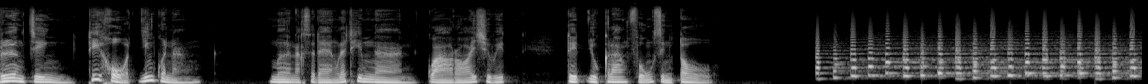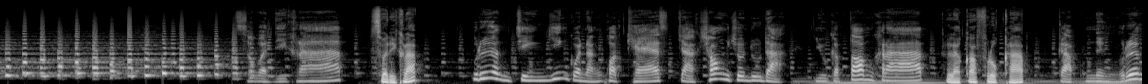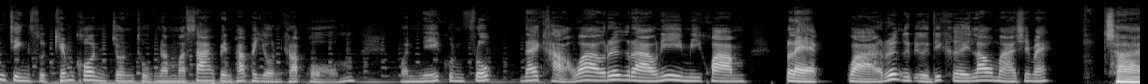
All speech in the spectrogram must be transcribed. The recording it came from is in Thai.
เรื่องจริงที่โหดยิ่งกว่าหนัง เมื่อนักแสดงและทีมงานกว่าร้อยชีวิต ติดอยู่กลางฝูงสิงโต สวัสดีครับ สวัสดีครับ เรื่องจริงยิ่งกว่าหนังพอดแคสต์จากช่องชวนดูดะ อยู่กับต้อมครับ แล้วก็ฟลุกครับกับหนึ่งเรื่องจริงสุดเข้มข้นจนถูกนำมาสร้างเป็นภาพยนตร์ครับผม วันนี้คุณฟลุกได้ข่าวว่าเรื่องราวนี่มีความแปลกกว่าเรื่องอื่นๆ ที่เคยเล่ามาใช่ไหม ใช่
